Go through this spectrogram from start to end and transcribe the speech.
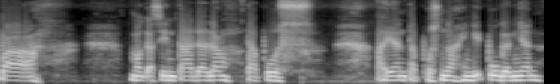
pa mag-asintada lang. Tapos ayan tapos na. Hindi po ganyan.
